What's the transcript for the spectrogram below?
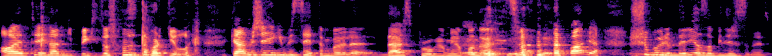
AYT'den gitmek istiyorsanız 4 yıllık. Gelmiş şey gibi hissettim böyle. Ders programı yapan öğretmenler var ya. Şu bölümleri yazabilirsiniz.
